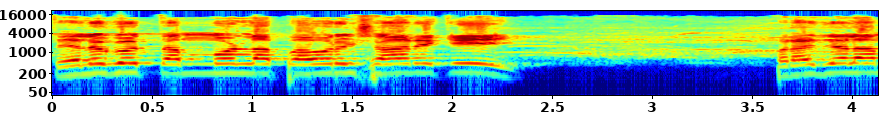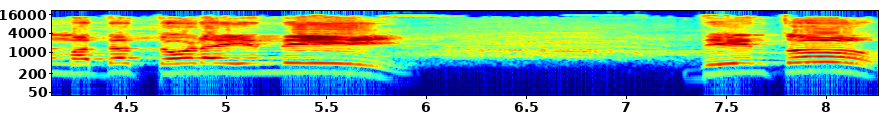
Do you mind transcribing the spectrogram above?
తెలుగు తమ్ముళ్ళ పౌరుషానికి ప్రజల మద్దతు తోడయింది. దీంతో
